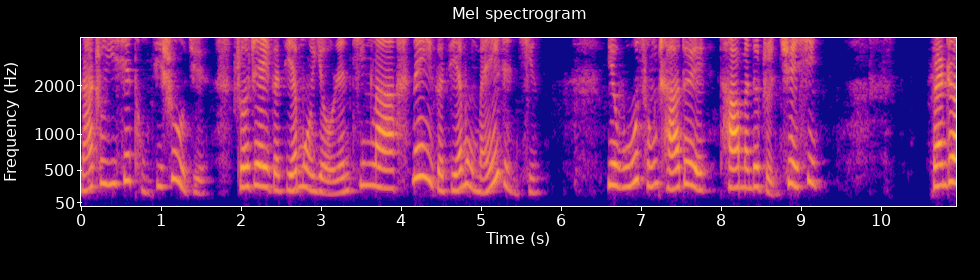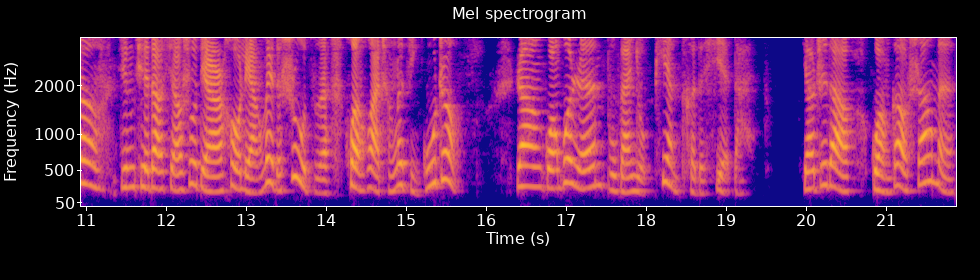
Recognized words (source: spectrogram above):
拿出一些统计数据，说这个节目有人听了，那个节目没人听，也无从查对他们的准确性。反正精确到小数点后两位的数字幻化成了紧箍咒。让广播人不敢有片刻的懈怠。要知道，广告商们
